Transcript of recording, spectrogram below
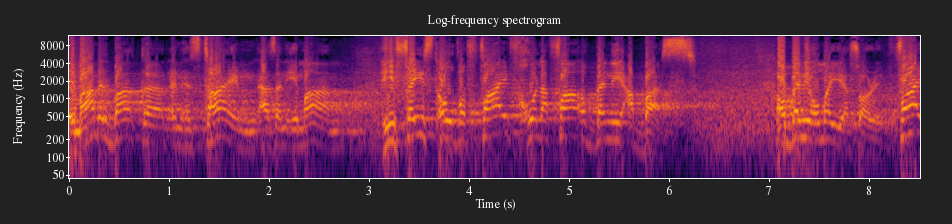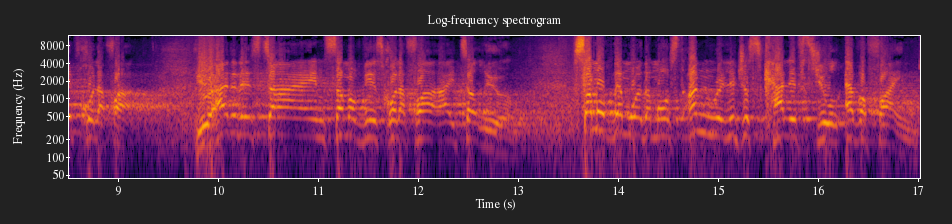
Imam al-Baqir in his time as an imam, he faced over five khulafa of Bani Abbas. Of Bani Umayyah, sorry. Five khulafa. You had in his time some of these khulafa, I tell you. Some of them were the most unreligious caliphs you'll ever find.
